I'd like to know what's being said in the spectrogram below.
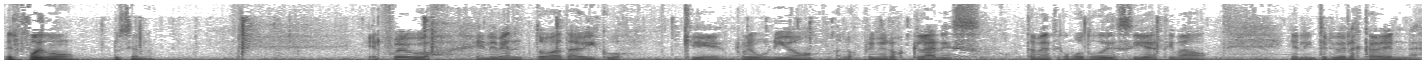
El fuego, Luciano. El fuego, el evento atávico que reunió a los primeros clanes, justamente como tú decías, estimado, el interior de las cavernas.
